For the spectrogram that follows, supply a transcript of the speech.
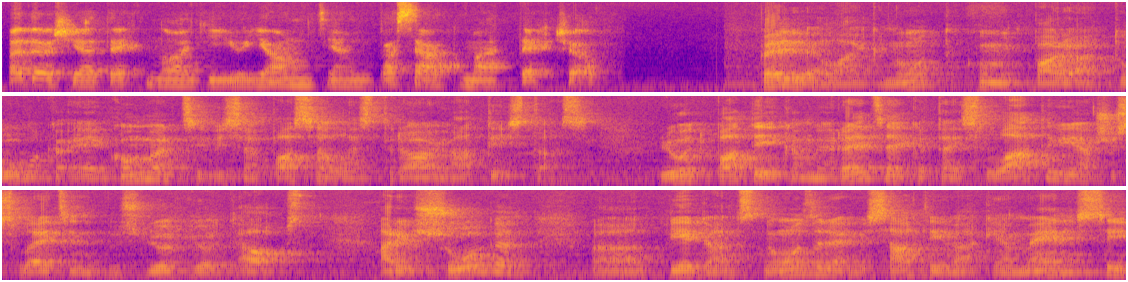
vadošajā tehnoloģiju jaunu uzņēmumu pasākumā TechChel. Pēdējā laika notikumi parāda to, ka e-komercija visā pasaulē strauji attīstās. Ļoti patīkami redzēt, ka taisa Latvijā šis lēciens būs ļoti, ļoti augsts. Arī šogad piegādes nozarē visaktīvākajā mēnesī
